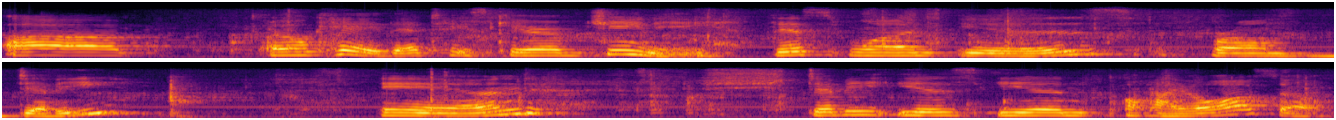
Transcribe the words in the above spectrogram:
Uh, okay, that takes care of Jeannie. This one is from Debbie. And Debbie is in Ohio also.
